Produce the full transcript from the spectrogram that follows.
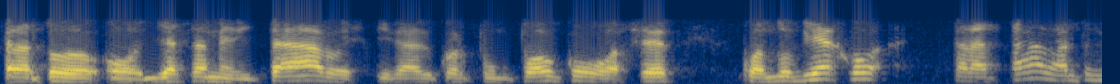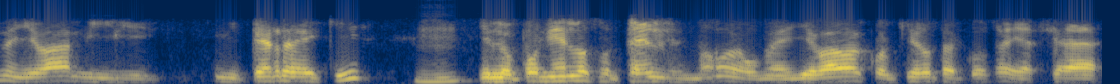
trato o ya sea meditar o estirar el cuerpo un poco o hacer, cuando viajo, trataba, antes me llevaba mi, mi TRX y lo ponía en los hoteles, ¿no? O me llevaba cualquier otra cosa, ya sea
